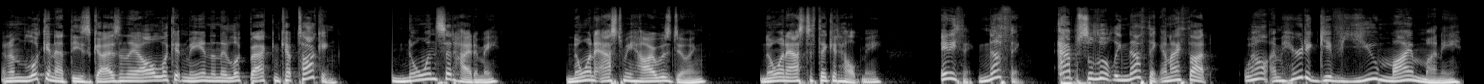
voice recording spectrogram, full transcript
And I'm looking at these guys, and they all look at me, and then they look back and kept talking. No one said hi to me. No one asked me how I was doing. No one asked if they could help me. Anything. Nothing. Absolutely nothing. And I thought, well, I'm here to give you my money.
